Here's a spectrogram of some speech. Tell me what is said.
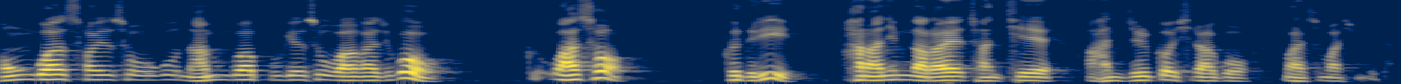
동과 서에서 오고 남과 북에서 와가지고 그 와서 그들이 하나님 나라의 잔치에 앉을 것이라고 말씀하십니다.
